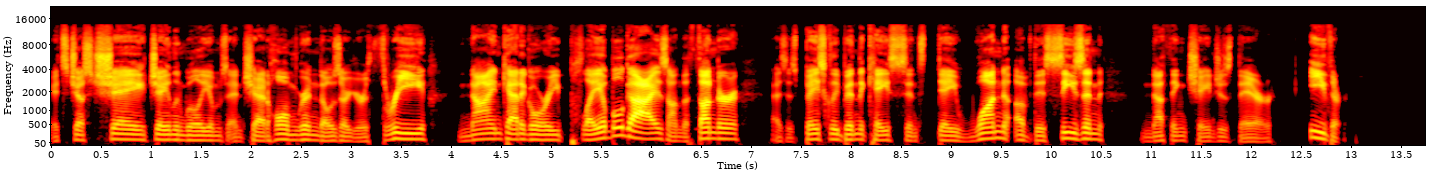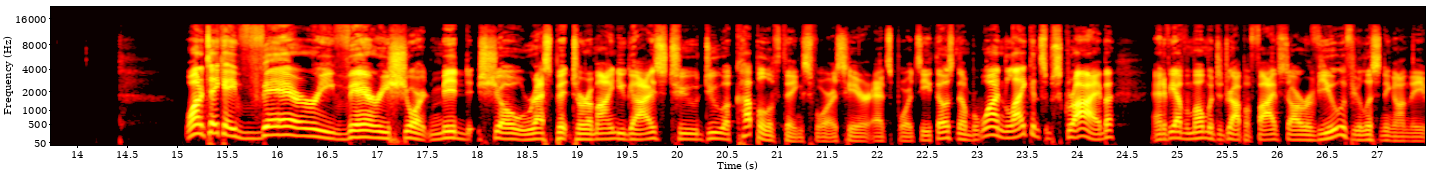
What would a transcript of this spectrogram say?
It's just Shai, Jalen Williams, and Chet Holmgren. Those are your three nine category playable guys on the Thunder, as has basically been the case since day one of this season. Nothing changes there either. Want to take a very, very short mid show respite to remind you guys to do a couple of things for us here at Sports Ethos. Number one, like and subscribe. And if you have a moment to drop a five star review, if you're listening on the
